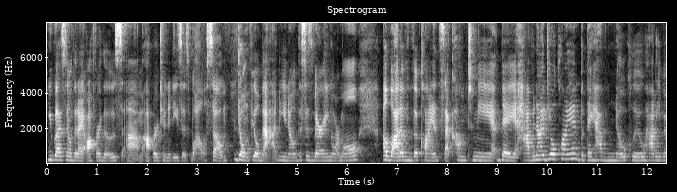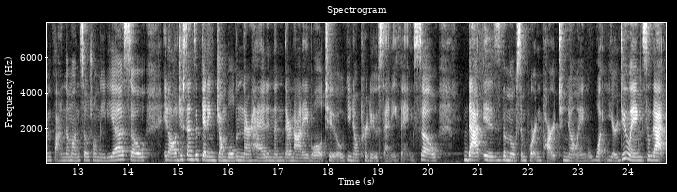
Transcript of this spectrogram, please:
you guys know that I offer those um, opportunities as well. So don't feel bad. You know, this is very normal a lot of the clients that come to me, they have an ideal client, but they have no clue how to even find them on social media. So it all just ends up getting jumbled in their head and then they're not able to, you know, produce anything. So that is the most important part to knowing what you're doing so that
